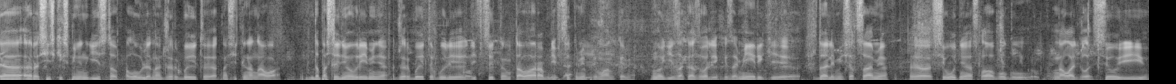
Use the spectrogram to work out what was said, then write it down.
Для российских спиннингистов ловля на джербейты относительно нова. До последнего времени джербейты были дефицитным товаром, дефицитными приманками. Многие заказывали их из Америки, ждали месяцами. Э, Сегодня, слава богу, наладилось все, и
